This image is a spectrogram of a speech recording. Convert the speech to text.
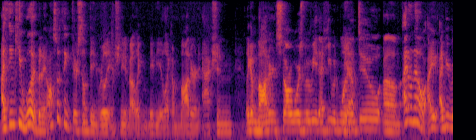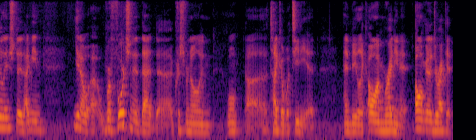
I think he would, but I also think there's something really interesting about like maybe like a modern action, like a modern Star Wars movie that he would want Yeah. to do. Um, I don't know. I, I'd be really interested. I mean, you know, uh, we're fortunate that uh, Christopher Nolan won't uh, Taika Waititi it and be like, oh, I'm writing it. Oh, I'm going to direct it.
